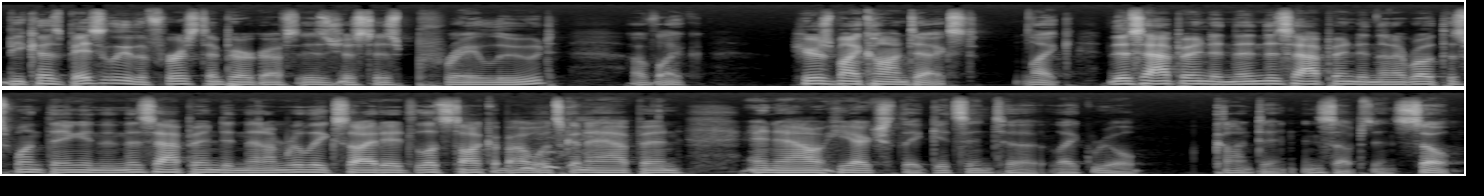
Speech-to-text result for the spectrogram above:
because basically the first 10 paragraphs is just his prelude of like, here's my context. Like this happened and then this happened and then I wrote this one thing and then this happened and then I'm really excited. Let's talk about what's going to happen. And now he actually gets into like real content and substance. So,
